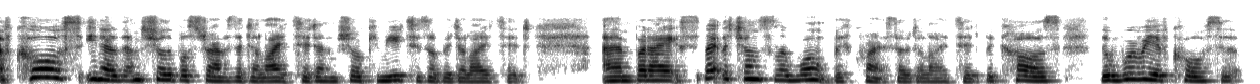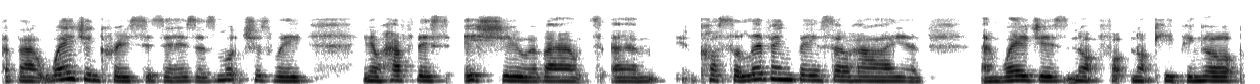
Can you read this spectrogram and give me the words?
of course, you know, I'm sure the bus drivers are delighted and I'm sure commuters will be delighted. Um, but I expect the Chancellor won't be quite so delighted because the worry, of course, about wage increases is as much as we, you know, have this issue about um, cost of living being so high and and wages not not keeping up.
